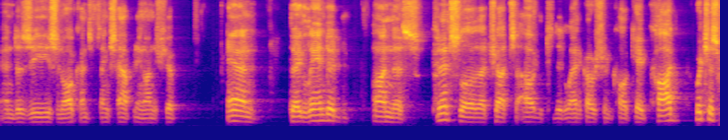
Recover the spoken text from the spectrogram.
and disease and all kinds of things happening on the ship. And they landed on this peninsula that juts out into the Atlantic Ocean called Cape Cod, which is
